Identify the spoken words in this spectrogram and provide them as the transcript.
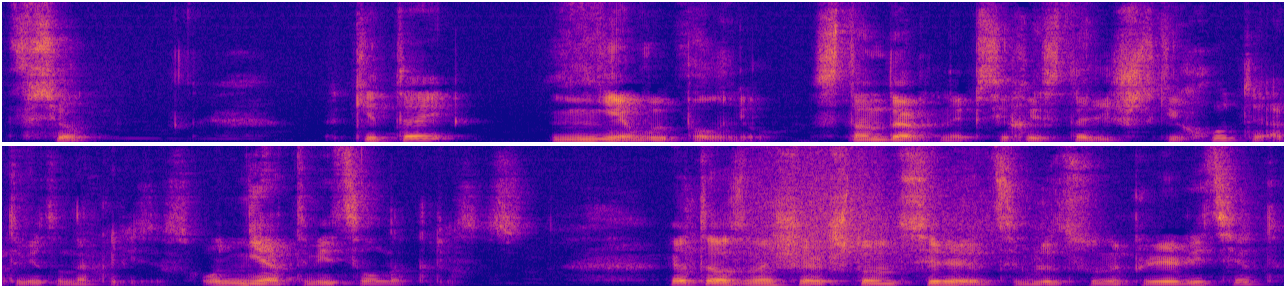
Все. Китай не выполнил стандартный психоисторический ход и ответа на кризис. Он не ответил на кризис. Это означает, что он теряет цивилизационный приоритет,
